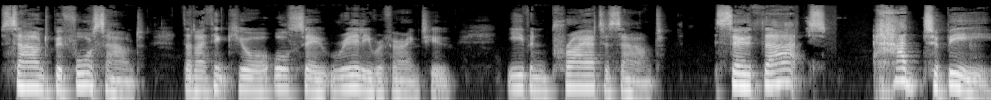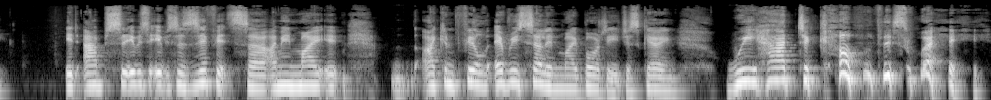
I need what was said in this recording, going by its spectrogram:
sound before sound that I think you're also really referring to, even prior to sound. So that had to be it absolutely it was it was as if it's uh, i mean my it, i can feel every cell in my body just going we had to come this way.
